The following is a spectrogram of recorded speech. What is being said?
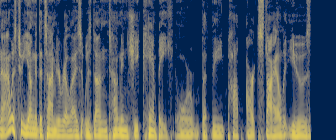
Now, I was too young at the time to realize it was done tongue in cheek campy, or that the pop art style it used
